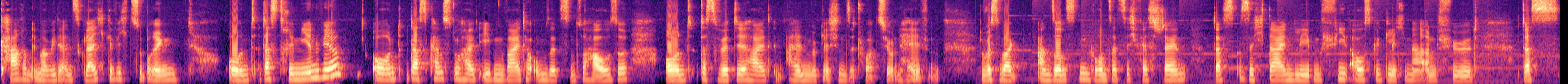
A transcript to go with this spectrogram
Karren immer wieder ins Gleichgewicht zu bringen. Und das trainieren wir und das kannst du halt eben weiter umsetzen zu Hause. Und das wird dir halt in allen möglichen Situationen helfen. Du wirst aber ansonsten grundsätzlich feststellen, dass sich dein Leben viel ausgeglichener anfühlt, dass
